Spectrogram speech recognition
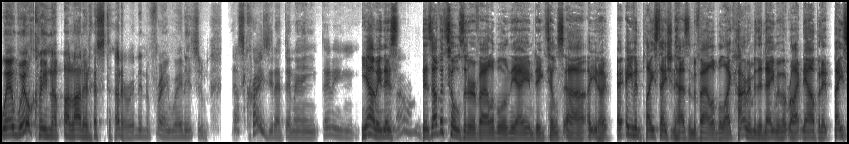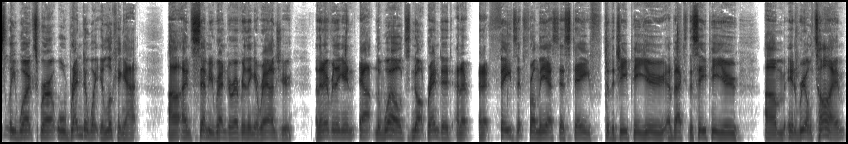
Well, it will clean up a lot of that stuttering and then the frame rate issue. That's crazy that they ain't they didn't Yeah, I mean, there's I don't- there's other tools that are available in the AMD tools. Uh, you know, even PlayStation has them available. I can't remember the name of it right now, but it basically works where it will render what you're looking at uh, and semi-render everything around you, and then everything in, out in the world's not rendered, and it and it feeds it from the SSD to the GPU and back to the CPU um, in real time,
